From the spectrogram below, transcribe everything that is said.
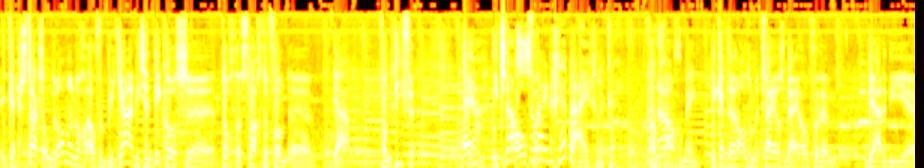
ik heb straks onder andere nog over bejaarden. Die zijn dikwijls toch slachtoffer van, ja, van dieven. En ja. iets Terwijl ze zo weinig hebben eigenlijk, hè? Over het Nou, algemeen. Ik heb daar altijd mijn twijfels bij over bejaarden die eh,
